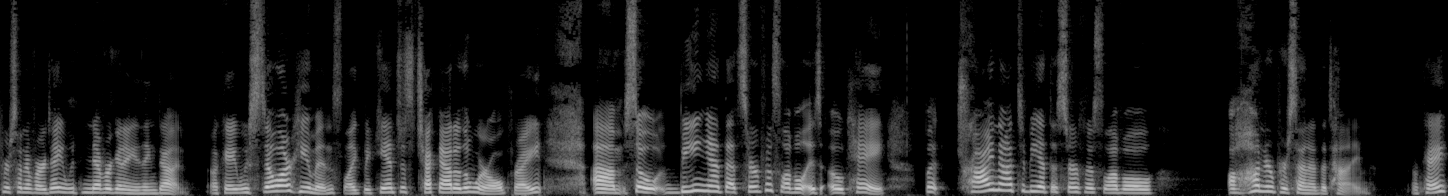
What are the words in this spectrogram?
80% of our day, we'd never get anything done. Okay, we still are humans. Like, we can't just check out of the world, right? Um, so, being at that surface level is okay but try not to be at the surface level 100% of the time. Okay?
